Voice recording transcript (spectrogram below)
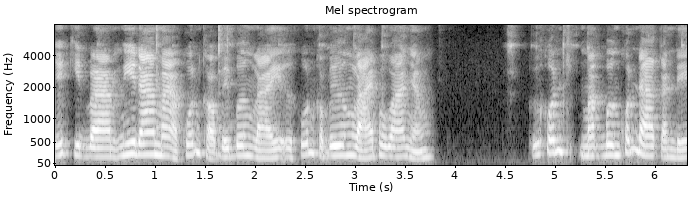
ยายคิดว่ามีดรามาคนเขาไปเบิ่งหลายเออคนเขาไปเบิ่งหลายเพราะว่าหยังคือคนมักเบิ่งคนด่ากันเด้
